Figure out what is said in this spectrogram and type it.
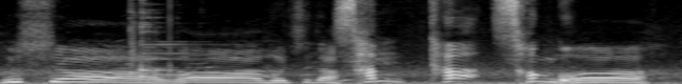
굿샷. 와, 멋지다. 3타 성공. 와.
